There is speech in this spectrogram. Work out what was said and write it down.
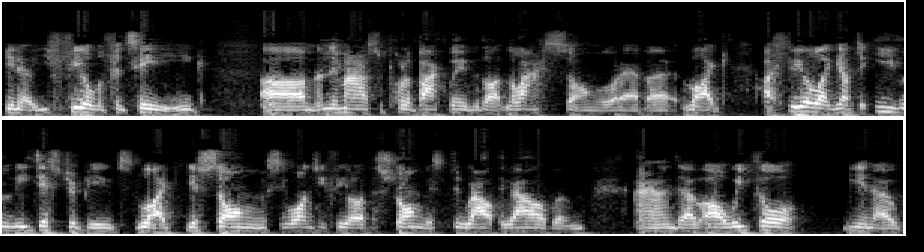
you know, you feel the fatigue. Um, and they manage to pull it back maybe with like the last song or whatever. Like I feel like you have to evenly distribute like your songs, the ones you feel are the strongest throughout the album. And uh, oh, we thought you know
